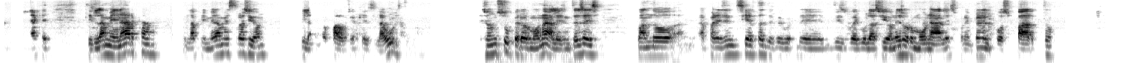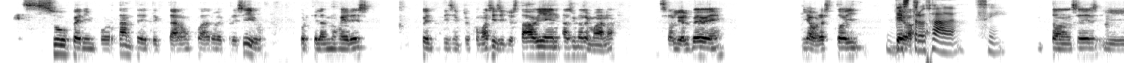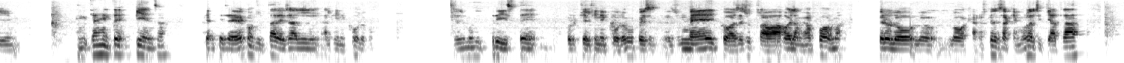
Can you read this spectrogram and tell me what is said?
Que, es la menarca, la primera menstruación, y la menopausia, que es la última. son súper hormonales. Entonces, cuando aparecen ciertas disregulaciones hormonales, por ejemplo en el posparto, es súper importante detectar un cuadro depresivo, porque las mujeres pues dicen, pero ¿cómo así? Si yo estaba bien hace una semana, salió el bebé y ahora estoy destrozada, sí. Entonces, y mucha gente piensa que el que se debe consultar es al, al ginecólogo. es muy triste porque el ginecólogo pues, es un médico, hace su trabajo de la mejor forma, pero lo, lo, lo bacano es que le saquemos al psiquiatra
